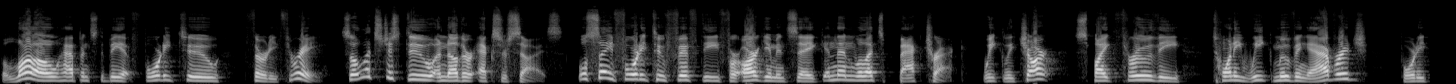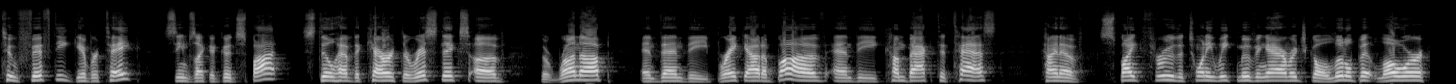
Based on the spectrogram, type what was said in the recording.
The low happens to be at 42.33. So let's just do another exercise. We'll say 42.50 for argument's sake, and then we'll, let's backtrack. Weekly chart, spike through the 20 week moving average, 4250, give or take, seems like a good spot. Still have the characteristics of the run up and then the breakout above and the come back to test, kind of spike through the 20 week moving average, go a little bit lower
